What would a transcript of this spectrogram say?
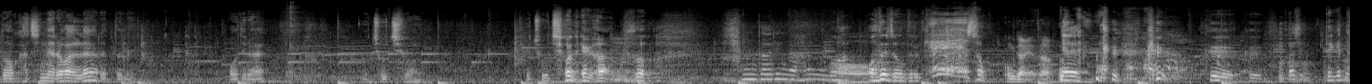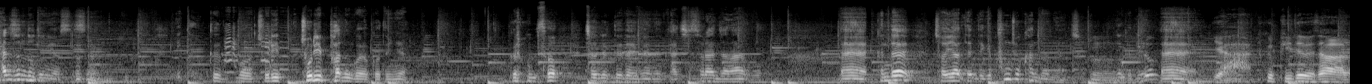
너 같이 내려갈래? 그랬더니 어디래? 조치원 그 조치원에 가고서 한 달인가 한뭐 어느 정도로 계속 공장에서 예, 그, 그, 그, 그, 사실 되게 단순 노동이었었어요. 그, 뭐, 조립, 조립하는 거였거든요. 그러고서 저녁 때 되면은 같이 술 한잔 하고. 예, 근데 저희한테는 되게 풍족한 돈이었죠. 근데 그죠? 예. 야, 그 비대회사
